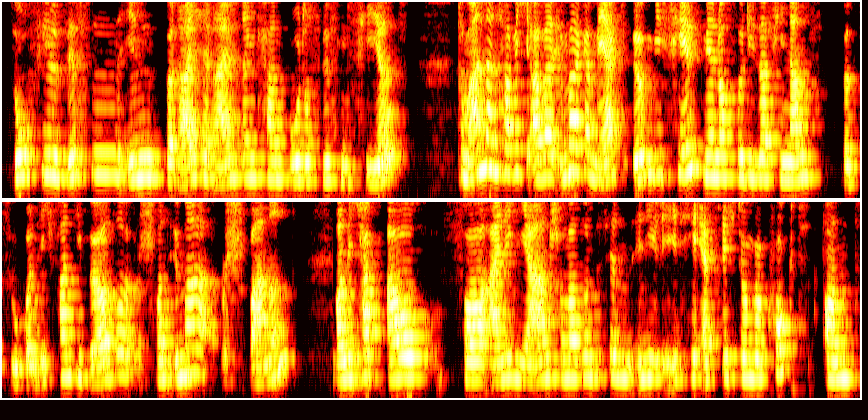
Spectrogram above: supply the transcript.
so viel Wissen in Bereiche reinbringen kann, wo das Wissen fehlt. Zum anderen habe ich aber immer gemerkt, irgendwie fehlt mir noch so dieser Finanzbezug. Und ich fand die Börse schon immer spannend. Und ich habe auch vor einigen Jahren schon mal so ein bisschen in die ETF-Richtung geguckt. Und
